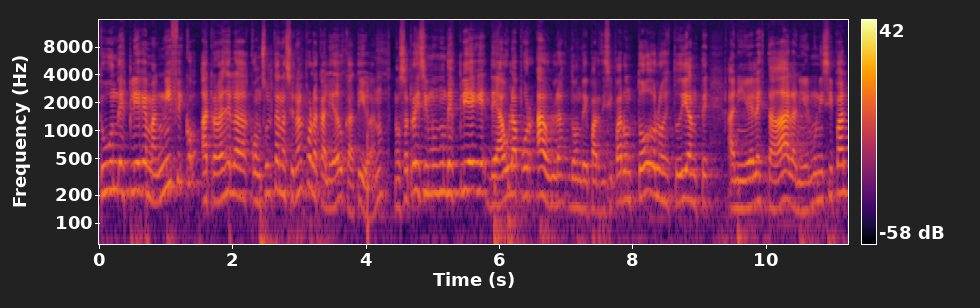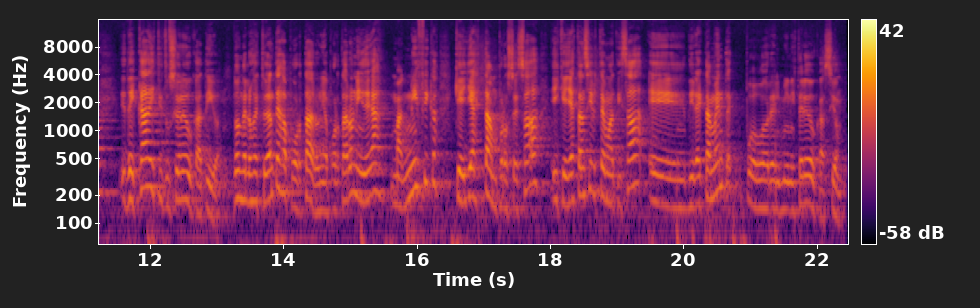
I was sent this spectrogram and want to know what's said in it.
tuvo un despliegue magnífico a través de la Consulta Nacional por la Calidad Educativa. Nosotros hicimos un despliegue de aula por aula, donde participaron todos los estudiantes a nivel estatal, a nivel municipal, de cada institución educativa, donde los estudiantes aportaron y aportaron ideas magníficas que ya están procesadas y que ya están sistematizadas eh, directamente por el Ministerio de Educación.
